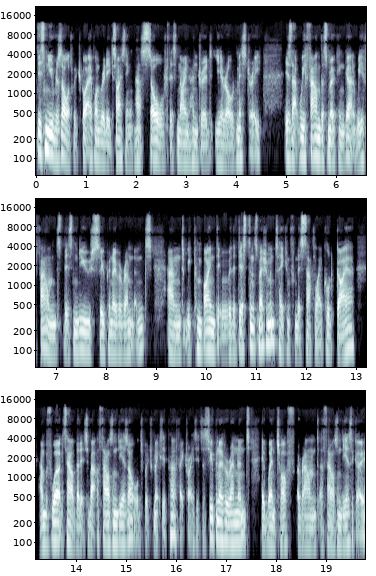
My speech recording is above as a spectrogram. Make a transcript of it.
This new result, which got everyone really exciting has solved this 900 year old mystery, is that we found the smoking gun. We found this new supernova remnant and we combined it with a distance measurement taken from this satellite called Gaia. And we've worked out that it's about a thousand years old, which makes it perfect, right? It's a supernova remnant. It went off around a thousand years ago.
